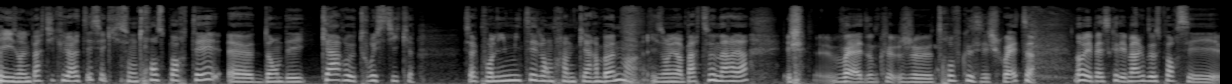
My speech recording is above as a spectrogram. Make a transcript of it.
Et ils ont une particularité, c'est qu'ils sont transportés euh, dans des cars touristiques. C'est-à-dire que pour limiter l'empreinte carbone, ils ont eu un partenariat. Et voilà, donc je trouve que c'est chouette. Non, mais parce que les marques de sport, c'est,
